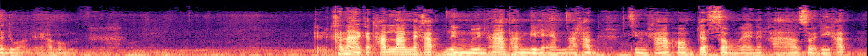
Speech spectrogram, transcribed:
สะดวกเลยครับผม ขนาดกระทัดรัดนะครับ 15,000มิลลิแอมป์นะครับ สินค้าพร้อมจัดส่งเลยนะครับ สวัสดีครับ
